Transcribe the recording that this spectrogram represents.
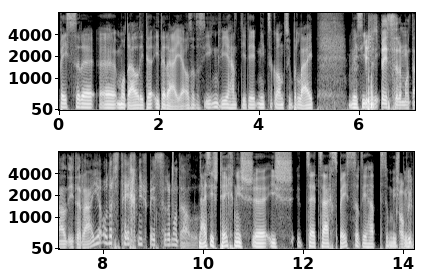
bessere äh, Modell in der, in der Reihe. Also das irgendwie haben die dort nicht so ganz überlegt, wie sie... Ist das bessere Modell in der Reihe oder das technisch bessere Modell? Nein, es ist technisch äh, ist Z6 besser. Die hat zum Beispiel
